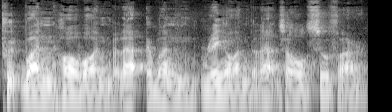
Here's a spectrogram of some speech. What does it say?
put one hob on, but that one ring on, but that's all so far.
